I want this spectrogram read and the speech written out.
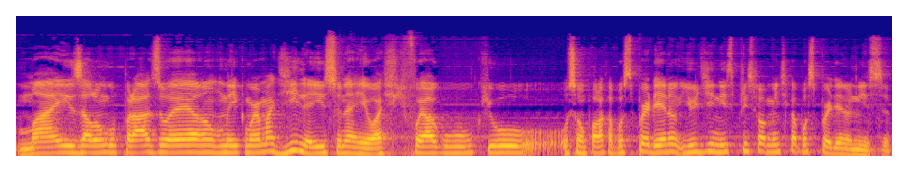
Mas a longo prazo é um- meio que uma armadilha isso, né? Eu acho que foi algo que o, o São Paulo acabou se perdendo e o Diniz principalmente acabou se perdendo nisso.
